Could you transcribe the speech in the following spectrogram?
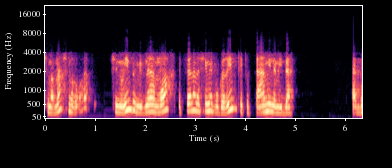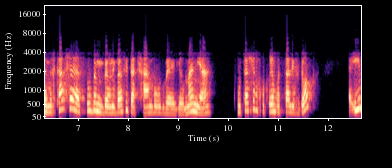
שממש מראות שינויים במבנה המוח אצל אנשים מבוגרים כתוצאה מלמידה. אז במחקר שעשו באוניברסיטת המבורג בגרמניה, קבוצה של חוקרים רצה לבדוק האם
